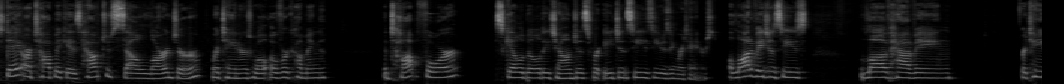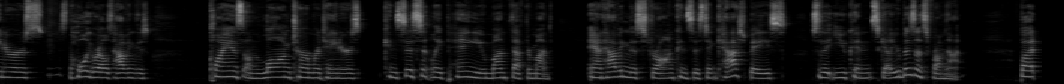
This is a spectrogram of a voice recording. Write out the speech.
Today, our topic is how to sell larger retainers while overcoming the top four scalability challenges for agencies using retainers. A lot of agencies love having retainers. It's the holy grail is having these clients on long term retainers consistently paying you month after month and having this strong, consistent cash base so that you can scale your business from that. But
